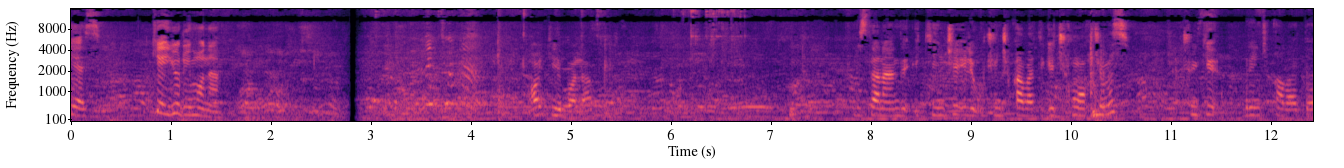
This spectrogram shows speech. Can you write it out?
yes. Ke yur bola. Biz bolam restoranda ikkinchi или uchinchi qavatiga chiqmoqchimiz. Chunki birinchi qavati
